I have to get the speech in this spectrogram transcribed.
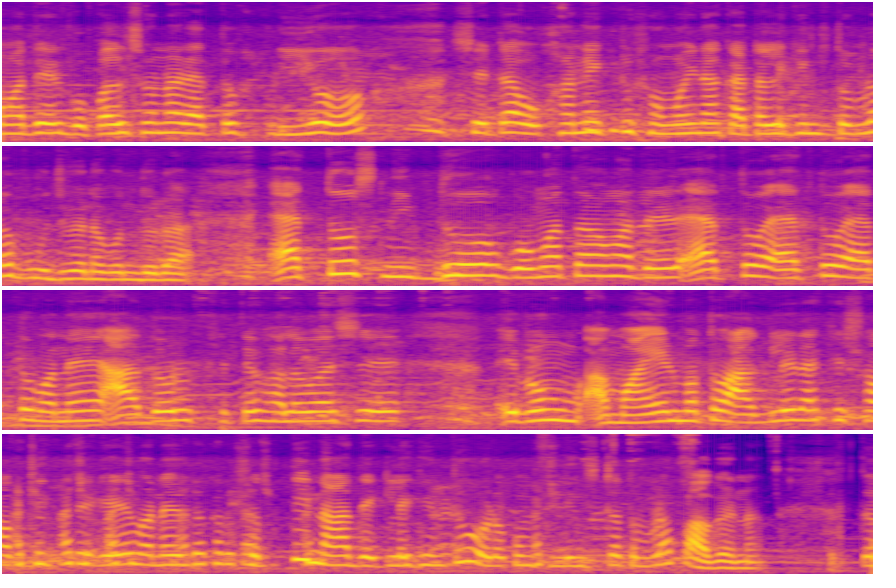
আমাদের গোপাল সোনার এত প্রিয় সেটা ওখানে একটু সময় না কাটালে কিন্তু তোমরা বুঝবে না বন্ধুরা। এত স্নিগ্ধ গোমাতা আমাদের এত এত এত মানে আদর খেতে ভালোবাসে এবং মায়ের মতো আগলে রাখে সব দিক থেকে মানে সত্যি না দেখলে কিন্তু ওরকম ফিলিংসটা তোমরা পাবে না। তো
